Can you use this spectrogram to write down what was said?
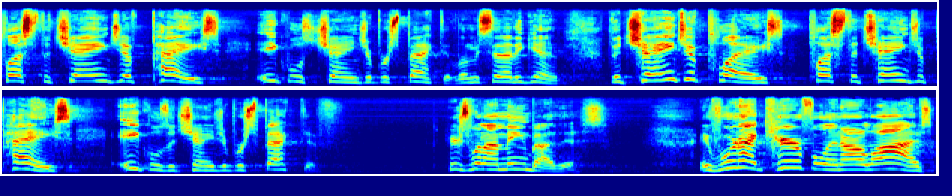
plus the change of pace equals change of perspective. Let me say that again. The change of place plus the change of pace equals a change of perspective. Here's what I mean by this. If we're not careful in our lives,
